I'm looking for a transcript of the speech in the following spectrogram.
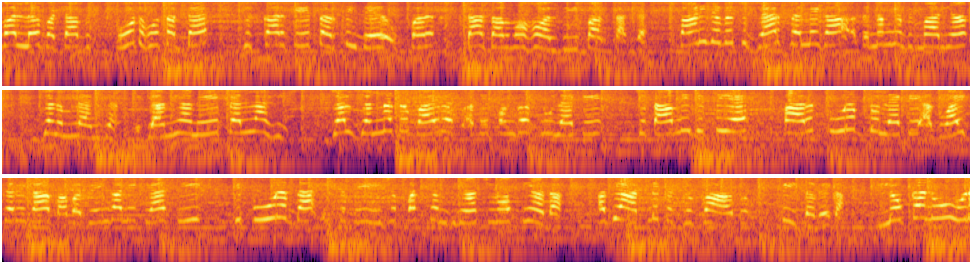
ਵੱਲ ਵੱਡਾ ਵਿਸਫੋਟ ਹੋ ਸਕਦਾ ਹੈ। ਜਿਸ ਕਰਕੇ ਧਰਤੀ ਦੇ ਉੱਪਰ ਡਰ ਦਾ ਮਾਹੌਲ ਵੀ ਬਣ ਸਕਦਾ ਹੈ। ਪਾਣੀ ਦੇ ਵਿੱਚ ਜ਼ਹਿਰ ਫੈਲੇਗਾ ਅਤੇ ਨਵੀਆਂ ਬਿਮਾਰੀਆਂ ਜਨਮ ਲੈਣਗੀਆਂ। ਵਿਗਿਆਨੀਆਂ ਨੇ ਪਹਿਲਾਂ ਹੀ ਜਲ ਜੰਨਤ ਵਾਇਰਸ ਅਤੇ ਫੰਗਸ ਨੂੰ ਲੈ ਕੇ ਚੇਤਾਵਨੀ ਦਿੱਤੀ ਹੈ। ਭਾਰਤ ਪੂਰਬ ਤੋਂ ਲੈ ਕੇ ਅਗਵਾਈ ਕਰੇਗਾ। ਬਾਬਾ ਵੇਂਗਾ ਨੇ ਕਿਹਾ ਸੀ ਕਿ ਪੂਰਬ ਦਾ ਇੱਕ ਦੇਸ਼ ਪੱਛਮ ਦੀਆਂ ਚੁਣੌਤੀਆਂ ਦਾ ਅਧਿਆਤਮਿਕ ਜਵਾਬ ਵੀ ਦੇਵੇਗਾ। ਲੋਕਾਂ ਨੂੰ ਹੁਣ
